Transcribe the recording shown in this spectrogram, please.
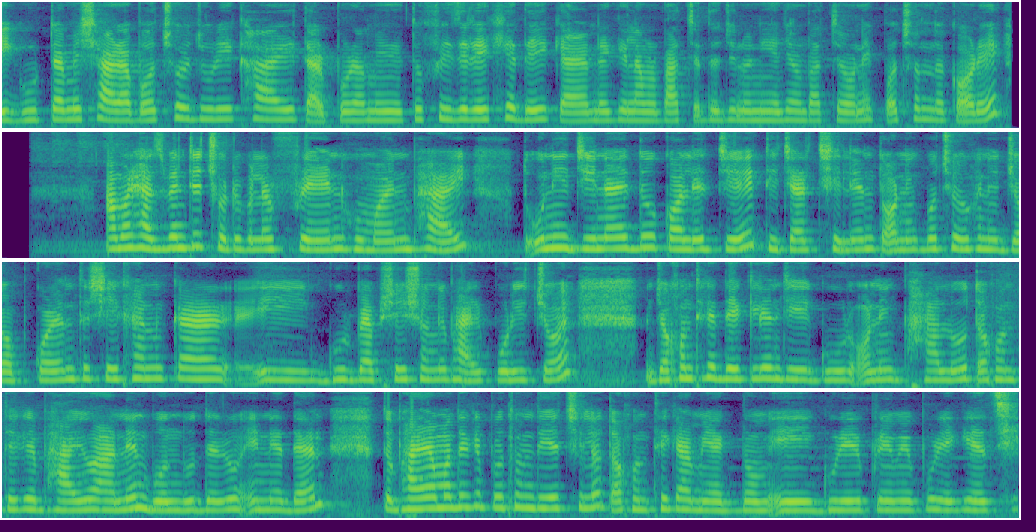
এই গুড়টা আমি সারা বছর জুড়ে খাই। তারপর আমি তো ফ্রিজে রেখে দিই। ক্যানাডা গেলে আমার বাচ্চাদের জন্য নিয়ে যাওয়ার বাচ্চারা অনেক পছন্দ করে। আমার হাজব্যান্ডের ছোটোবেলার ফ্রেন্ড হুমায়ুন ভাই, তো উনি জিনাইদো কলেজে টিচার ছিলেন, তো অনেক বছর ওখানে জব করেন। তো সেখানকার এই গুড় ব্যবসায়ীর সঙ্গে ভাইয়ের পরিচয়। যখন থেকে দেখলেন যে গুড় অনেক ভালো, তখন থেকে ভাইও আনেন, বন্ধুদেরও এনে দেন। তো ভাই আমাদেরকে প্রথম দিয়েছিল, তখন থেকে আমি একদম এই গুড়ের প্রেমে পড়ে গিয়েছি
